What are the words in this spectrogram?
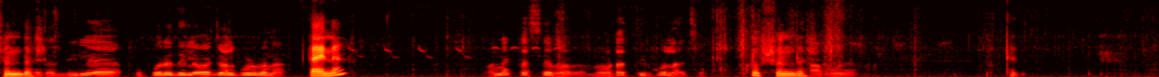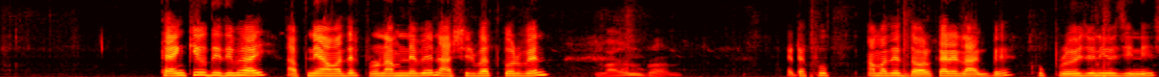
সুন্দর। এটা দিলে উপরে দিলেও জল পড়বে না। তাই না? অনেকটা সেভ হবে মোটা তিরপল আছে। খুব সুন্দর। কাপড়ের। থ্যাংক ইউ দিদি ভাই। আপনি আমাদের প্রণাম নেবেন আশীর্বাদ করবেন। লায়ন ব্র্যান্ড এটা খুব আমাদের দরকারে লাগবে খুব প্রয়োজনীয় জিনিস।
